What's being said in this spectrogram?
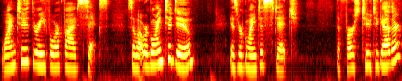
One, two, three, four, five, six. So what we're going to do is we're going to stitch the first two together,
